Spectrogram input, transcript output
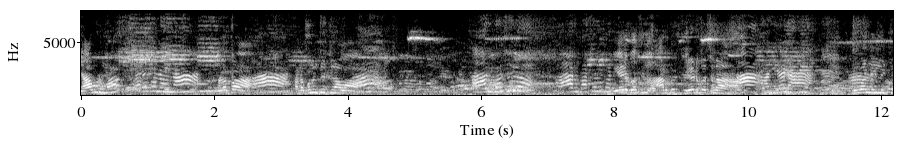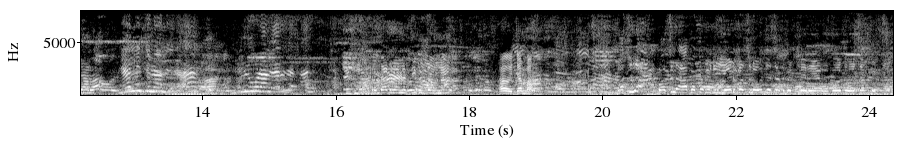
యా ఊరుమా కడప కడప నుంచి వచ్చినావా ఏడు బస్సులు. ఏడు బస్సులా? ఆ, ఏడా? పువ్వు నీళ్ళు ఇచ్చారా వాటర్ బాటిల్ అన్నీ తీపిద్దామన్నా? ఇచ్చమ్మా బస్సులు బస్సులు ఆ పక్క పెట్టి ఏడు బస్సులు ఒకటే సైడ్ పెట్టలేదే ఒక్కొక్కటి ఒక సైడ్ పెట్టారు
